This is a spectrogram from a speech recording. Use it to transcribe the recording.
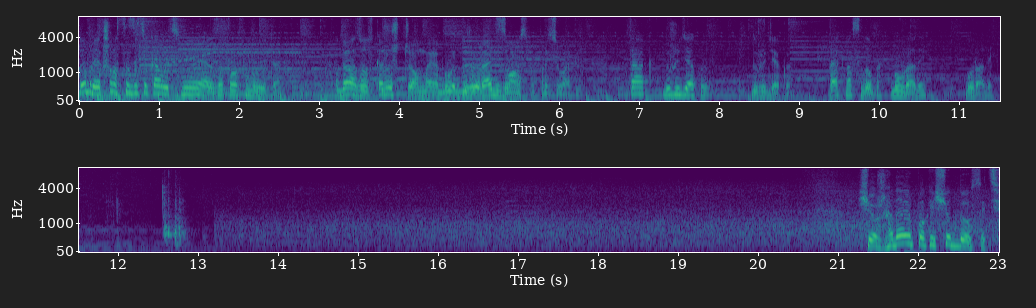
Добре, якщо вас це зацікавить, ви зателефонуєте. Одразу скажу, що ми були дуже раді з вами співпрацювати. Так, дуже дякую. Дуже дякую. Так, на все добре. Був радий. Був радий. Що ж, гадаю, поки що досить.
